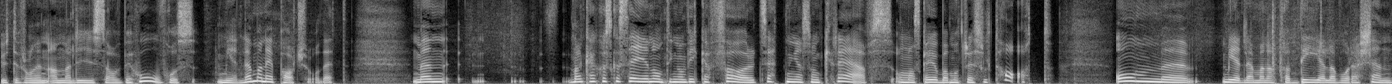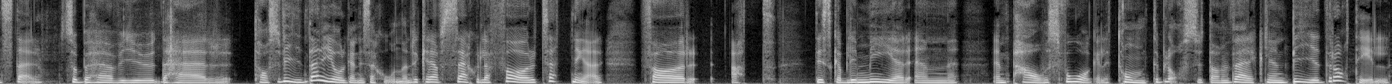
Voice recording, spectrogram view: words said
utifrån en analys av behov hos medlemmarna i partsrådet. Men man kanske ska säga någonting om vilka förutsättningar som krävs om man ska jobba mot resultat. Om eh, medlemmarna ta del av våra tjänster så behöver ju det här tas vidare i organisationen. Det krävs särskilda förutsättningar för att det ska bli mer än en pausfågel, ett tomtebloss, utan verkligen bidra till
